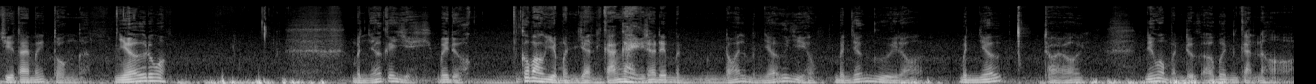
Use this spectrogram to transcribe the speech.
chia tay mấy tuần à? nhớ đúng không? Mình nhớ cái gì mới được? Có bao giờ mình dành cả ngày ra để mình nói là mình nhớ cái gì không? Mình nhớ người đó. Mình nhớ, trời ơi, nếu mà mình được ở bên cạnh họ,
